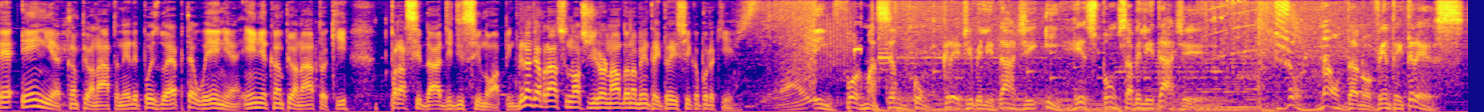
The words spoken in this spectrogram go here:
é, Enia Campeonato, né? Depois do Hepta é o Enia. Enia Campeonato aqui para a cidade de Sinop. Grande abraço. Nosso Jornal da 93 fica por aqui. Informação com credibilidade e responsabilidade. Jornal da 93.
